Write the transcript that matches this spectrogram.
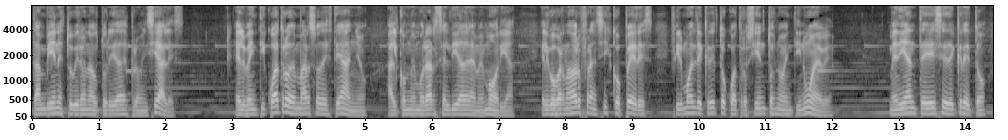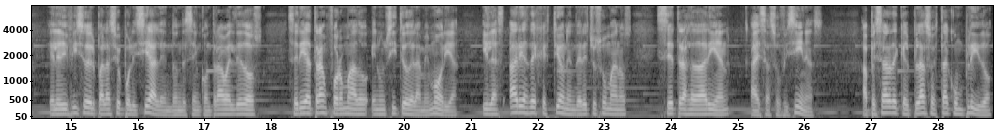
también estuvieron autoridades provinciales. El 24 de marzo de este año, al conmemorarse el Día de la Memoria, el gobernador Francisco Pérez firmó el decreto 499 Mediante ese decreto, el edificio del Palacio Policial, en donde se encontraba el D2, sería transformado en un sitio de la memoria y las áreas de gestión en derechos humanos se trasladarían a esas oficinas. A pesar de que el plazo está cumplido,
